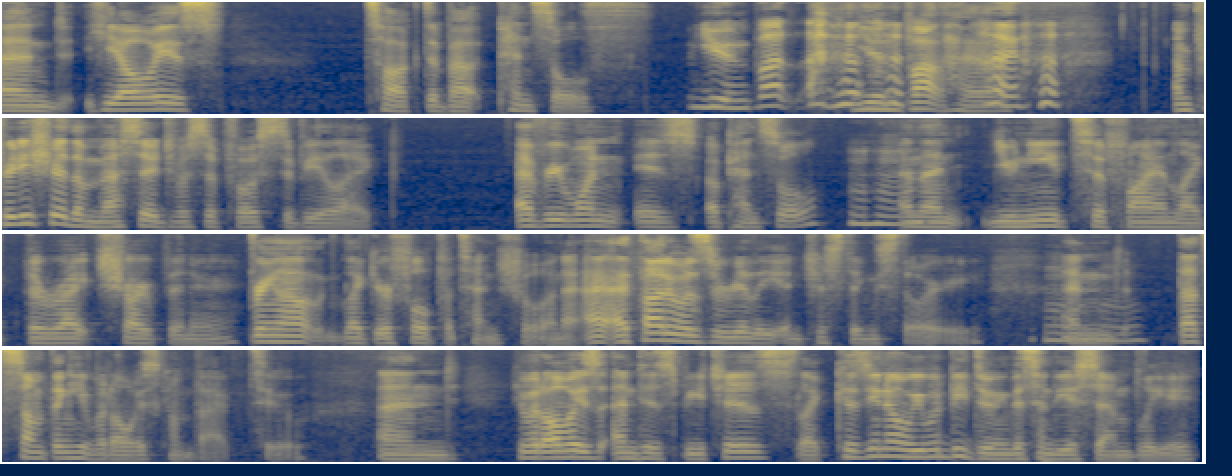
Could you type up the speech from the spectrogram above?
And he always talked about pencils. 铅笔 Yunbat, 系啦 I'm pretty sure the message was supposed to be like everyone is a pencil mm-hmm. and then you need to find like the right sharpener bring out like your full potential and i, I thought it was a really interesting story and mm-hmm. that's something he would always come back to and he would always end his speeches like because you know we would be doing this in the assembly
